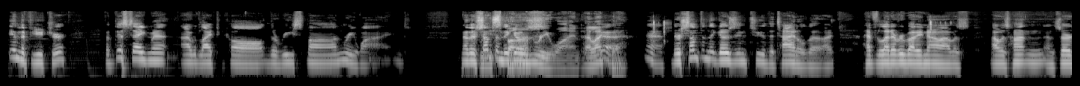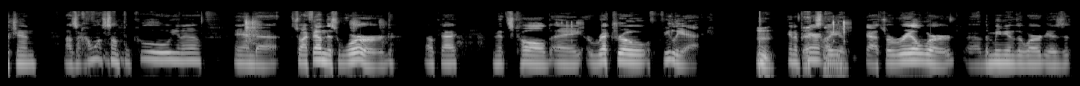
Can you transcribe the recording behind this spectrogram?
in the future. But this segment I would like to call the Respawn Rewind. Now there's something that goes rewind. I like yeah, that. Yeah, there's something that goes into the title though. I have to let everybody know I was I was hunting and searching. I was like, I want something cool, you know, and uh, so I found this word, okay, and it's called a retrophiliac. Hmm, and apparently, yeah, it's a real word. Uh, the meaning of the word is it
